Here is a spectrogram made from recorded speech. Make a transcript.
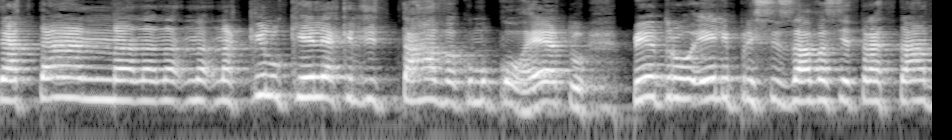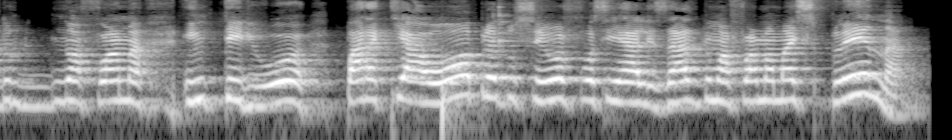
tratar na, na, na, naquilo que ele acreditava como correto. Pedro, ele precisava ser tratado de uma forma interior para que a obra do Senhor fosse realizada de uma forma mais plena.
